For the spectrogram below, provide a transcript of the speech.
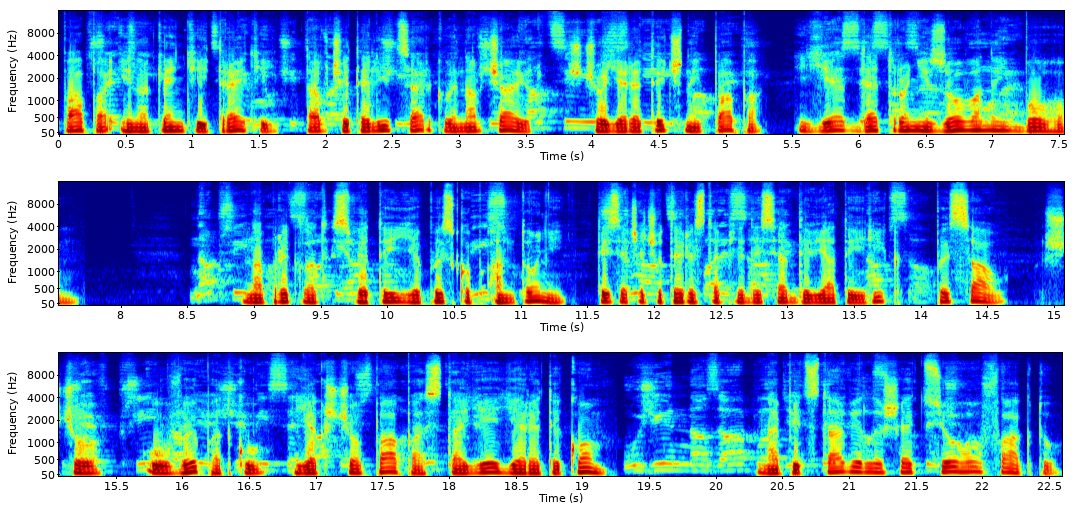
папа Інокентій III та вчителі церкви навчають, що єретичний папа є детронізований Богом. Наприклад, святий єпископ Антоній 1459 рік писав, що у випадку, якщо папа стає єретиком, на підставі лише цього факту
